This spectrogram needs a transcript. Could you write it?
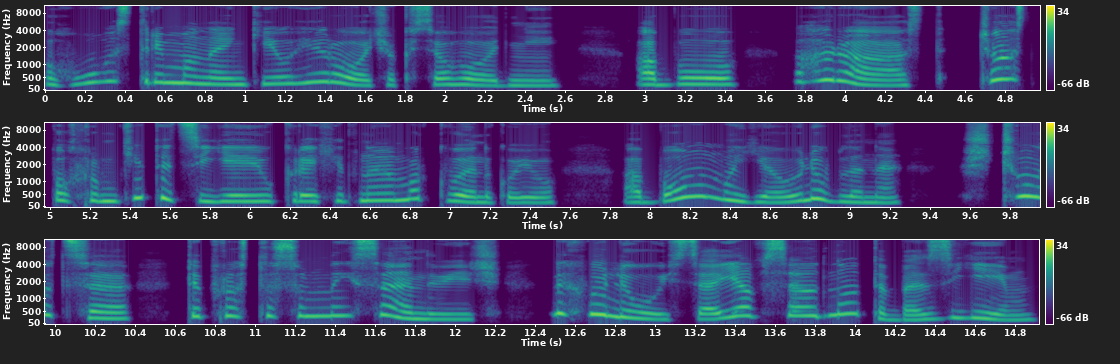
гострий маленький огірочок сьогодні. Або гаразд, час похрумтіти цією крихітною морквинкою, або моє улюблене. Що це? Ти просто сумний сендвіч. Не хвилюйся, я все одно тебе з'їм.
